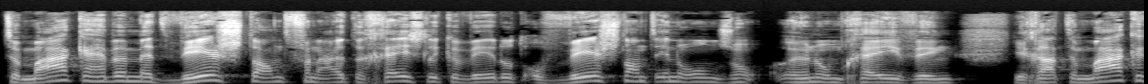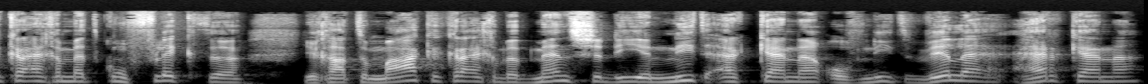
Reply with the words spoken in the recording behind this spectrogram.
te maken hebben met weerstand vanuit de geestelijke wereld of weerstand in onze, hun omgeving. Je gaat te maken krijgen met conflicten. Je gaat te maken krijgen met mensen die je niet erkennen of niet willen herkennen.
